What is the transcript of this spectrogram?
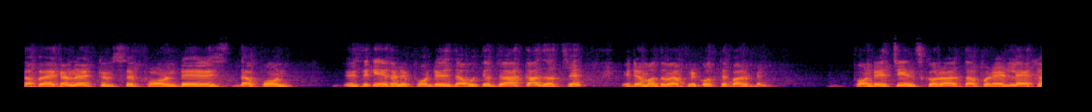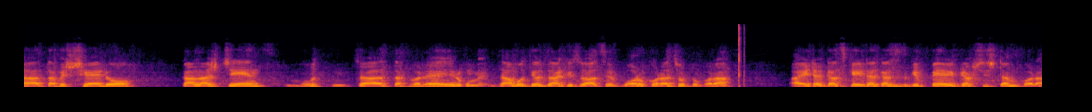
তারপর এখানে একটা হচ্ছে ফন্টের দা ফন্ট এখানে ফন্টের যাবতীয় যা কাজ আছে এটার মাধ্যমে আপনি করতে পারবেন। ফন্টে চেঞ্জ করা, তারপরে লেখা, তারপরে শ্যাডো কালার চেঞ্জ মোচা তারপরে এরকম যাবতীয় যা কিছু আছে, বড় করা, ছোট করা, আর এটার কাজ কি? এটার কাজ হচ্ছে প্যারাগ্রাফ সিস্টেম করা।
